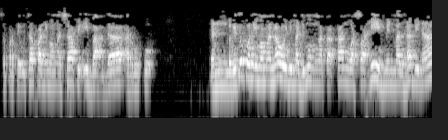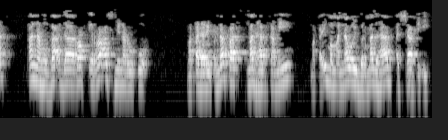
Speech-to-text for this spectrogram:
seperti ucapan Imam Asy-Syafi'i ba'da ar-ruku'. Dan begitu pun Imam An-Nawawi di Majmu' mengatakan wasahih min madhabina annahu ba'da raf'ir ra's min ar-ruku'. Maka dari pendapat madhab kami, maka Imam An-Nawawi bermadhab Asy-Syafi'i.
